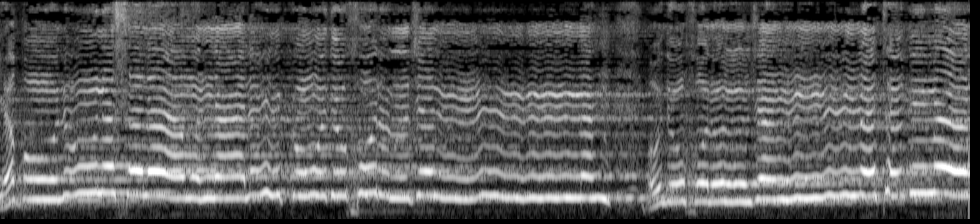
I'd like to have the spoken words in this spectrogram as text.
يقولون سلام عليكم ادخلوا الجنة ادخلوا الجنة بما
